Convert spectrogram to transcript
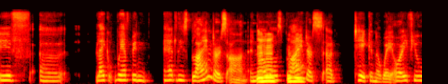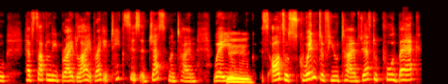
if uh, like we have been had these blinders on and now Mhm, those mhm. blinders are taken away. Or if you have suddenly bright light right it takes this adjustment time where you Mm, also squint a few times. You have to pull back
